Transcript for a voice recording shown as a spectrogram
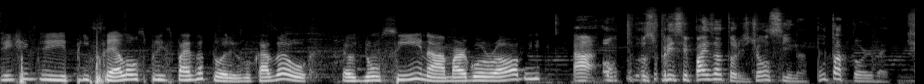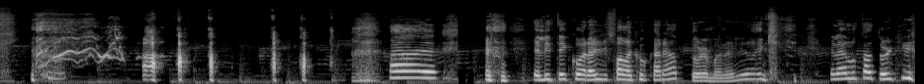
A gente pincela os principais atores. No caso é o, é o John Cena, a Margot Robbie. Ah, o- os principais atores. John Cena. Puta ator, velho. Ah, é. Ele tem coragem de falar que o cara é ator, mano. Ele é, ele é lutador que.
